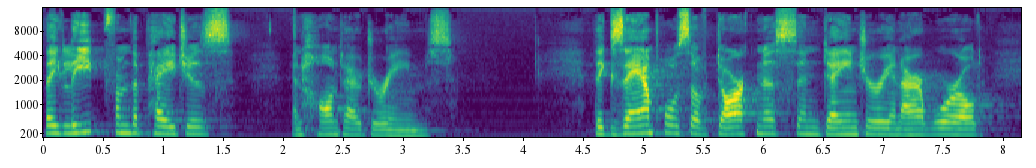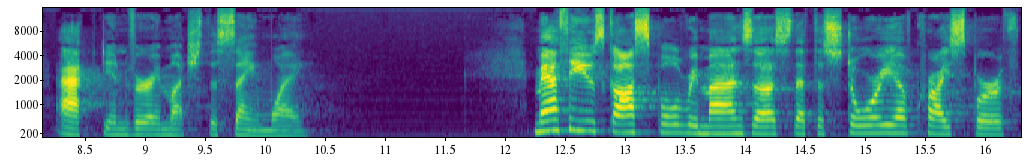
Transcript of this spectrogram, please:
they leap from the pages and haunt our dreams. The examples of darkness and danger in our world act in very much the same way. Matthew's gospel reminds us that the story of Christ's birth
